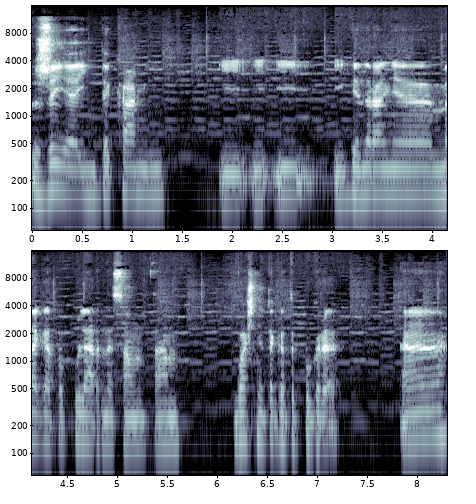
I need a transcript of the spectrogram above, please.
żyje indykami i, i, i, i generalnie mega popularne są tam właśnie tego typu gry. E,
